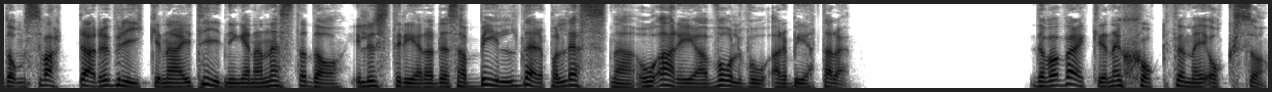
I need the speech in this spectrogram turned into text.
De svarta rubrikerna i tidningarna nästa dag illustrerades av bilder på ledsna och arga Volvo-arbetare. Det var verkligen en chock för mig också,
